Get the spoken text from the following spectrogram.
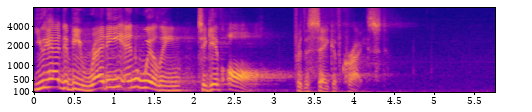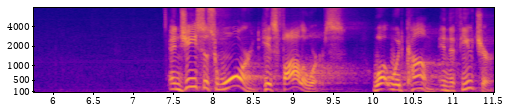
you had to be ready and willing to give all for the sake of Christ. And Jesus warned his followers what would come in the future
